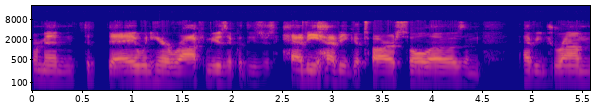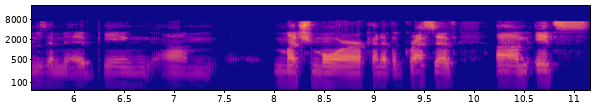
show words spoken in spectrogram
determine today when you hear rock music with these just heavy, heavy guitar solos and heavy drums and it being um, much more kind of aggressive. Um, it's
